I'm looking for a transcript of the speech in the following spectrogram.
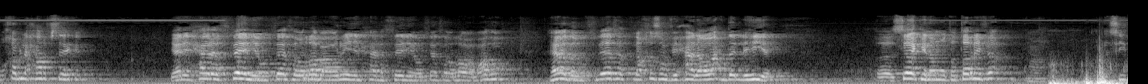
وقبل حرف ساكن. يعني الحالة الثانية والثالثة والرابعة وريني الحالة الثانية والثالثة والرابعة بعضهم. هذا والثلاثة تلخصهم في حالة واحدة اللي هي آه، ساكنة متطرفة. آه، نسيت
